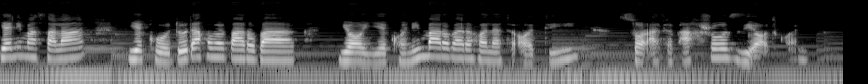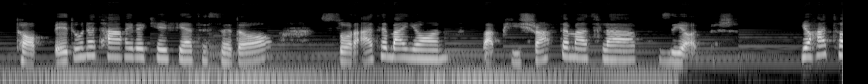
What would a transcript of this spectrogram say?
یعنی مثلا یک و دو دهم برابر یا یک و نیم برابر حالت عادی سرعت پخش رو زیاد کنید. تا بدون تغییر کیفیت صدا سرعت بیان و پیشرفت مطلب زیاد بشه. یا حتی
